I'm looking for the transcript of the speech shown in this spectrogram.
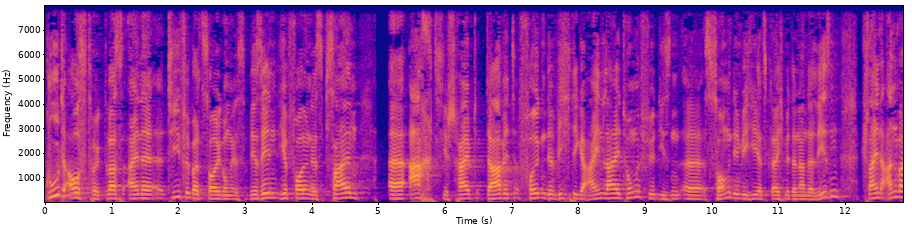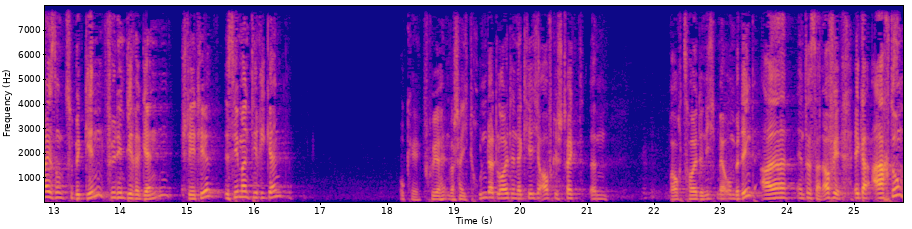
gut ausdrückt, was eine tiefe Überzeugung ist. Wir sehen hier folgendes, Psalm äh, 8. Hier schreibt David folgende wichtige Einleitung für diesen äh, Song, den wir hier jetzt gleich miteinander lesen. Kleine Anweisung zu Beginn für den Dirigenten. Steht hier. Ist jemand Dirigent? Okay, früher hätten wahrscheinlich 100 Leute in der Kirche aufgestreckt. Ähm, Braucht es heute nicht mehr unbedingt. Äh, interessant. Auf, egal, Achtung,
